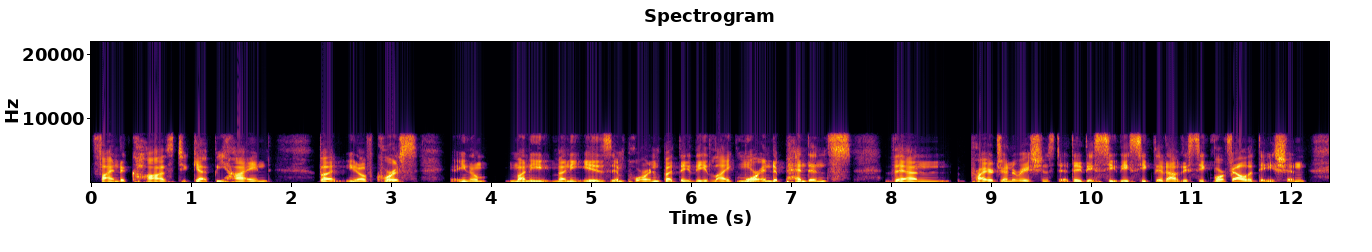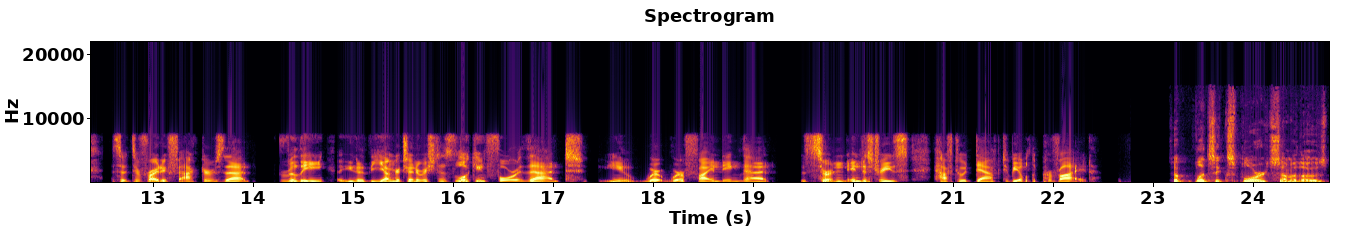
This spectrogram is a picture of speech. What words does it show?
find a cause to get behind but you know, of course, you know, money money is important, but they, they like more independence than prior generations did. They they seek they seek that out. They seek more validation. So it's a variety of factors that really you know the younger generation is looking for that you know we're we're finding that certain industries have to adapt to be able to provide. So let's explore some of those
